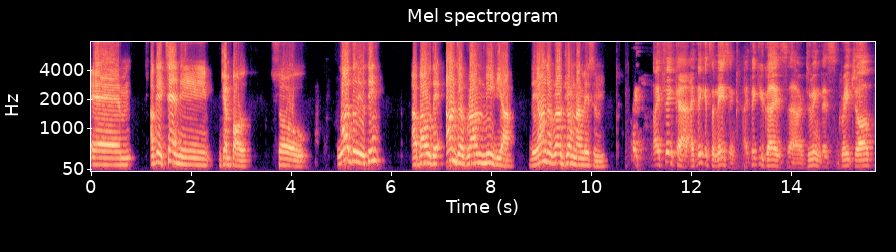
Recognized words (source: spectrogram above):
um, okay, tell me, Jean Paul. So, what do you think about the underground media, the underground journalism? I, think uh, I think it's amazing. I think you guys are doing this great job.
